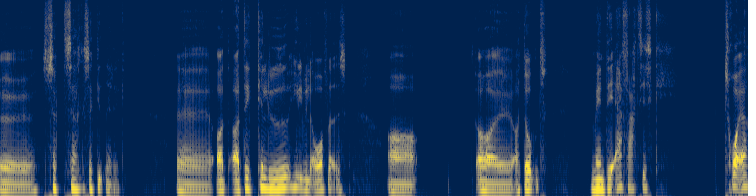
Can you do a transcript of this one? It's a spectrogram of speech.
øh, så, så, så gider jeg det ikke. Øh, og, og det kan lyde helt vildt overfladisk og, og, øh, og dumt, men det er faktisk, tror jeg,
